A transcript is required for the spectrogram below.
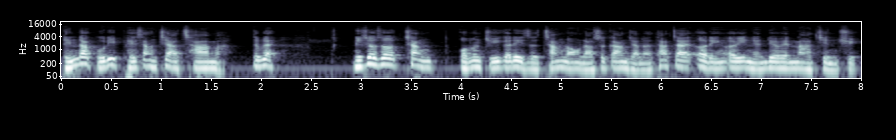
领到股利赔上价差嘛，对不对？你就说像我们举一个例子，长隆老师刚刚讲的，他在二零二一年六月纳进去。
